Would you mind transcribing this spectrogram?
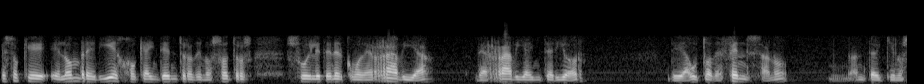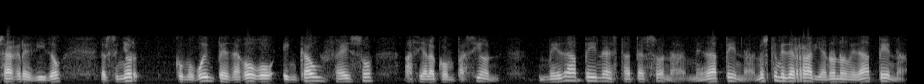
eso que el hombre viejo que hay dentro de nosotros suele tener como de rabia, de rabia interior, de autodefensa, ¿no? Ante quien nos ha agredido, el Señor, como buen pedagogo, encauza eso hacia la compasión. Me da pena esta persona, me da pena. No es que me dé rabia, no, no, me da pena.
